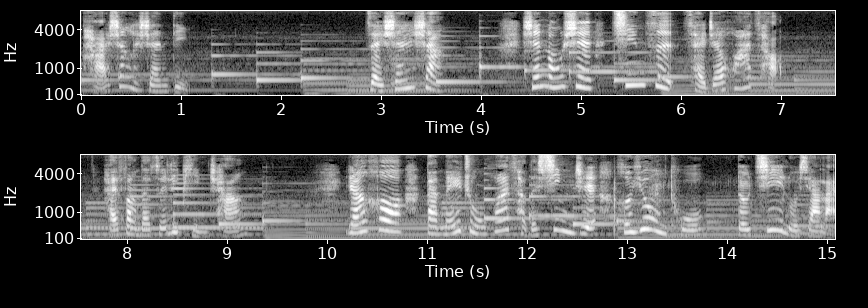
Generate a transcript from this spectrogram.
爬上了山顶。在山上，神农氏亲自采摘花草，还放到嘴里品尝。然后把每种花草的性质和用途都记录下来。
